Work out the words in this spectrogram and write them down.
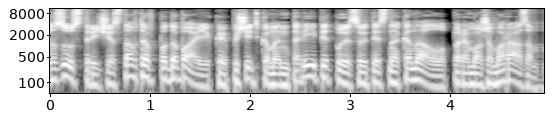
До зустрічі, ставте вподобайки, пишіть коментарі, підписуйтесь на канал. Переможемо разом.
